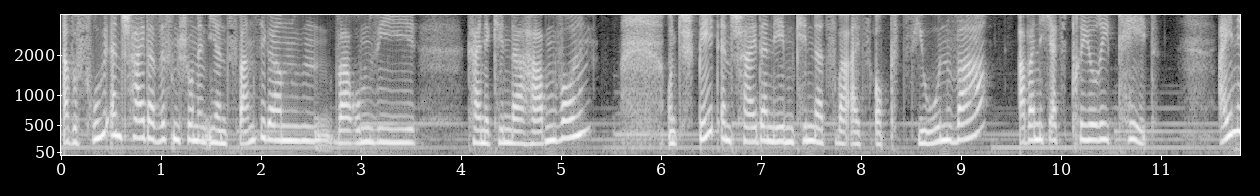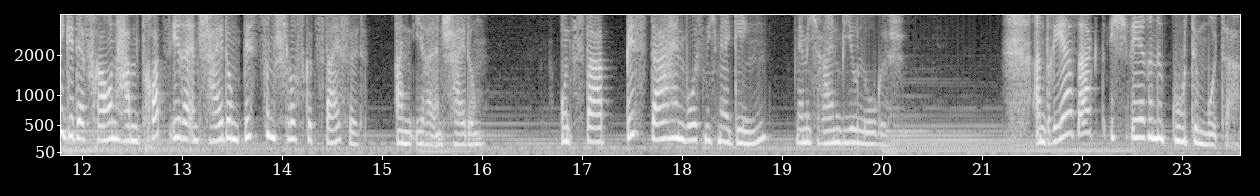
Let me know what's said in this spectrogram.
Also Frühentscheider wissen schon in ihren Zwanzigern, warum sie keine Kinder haben wollen. Und Spätentscheider nehmen Kinder zwar als Option wahr, aber nicht als Priorität. Einige der Frauen haben trotz ihrer Entscheidung bis zum Schluss gezweifelt an ihrer Entscheidung. Und zwar bis dahin, wo es nicht mehr ging, nämlich rein biologisch. Andrea sagt, ich wäre eine gute Mutter.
